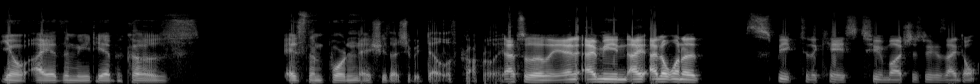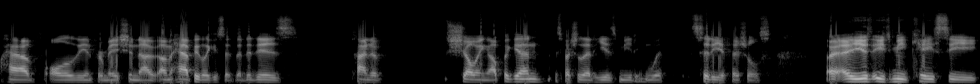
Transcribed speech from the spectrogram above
you know eye of the media because it's an important issue that should be dealt with properly. Absolutely, and I mean, I, I don't want to speak to the case too much just because I don't have all of the information. I, am happy, like you said, that it is kind of showing up again, especially that he is meeting with city officials. I, you, you mean KC,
